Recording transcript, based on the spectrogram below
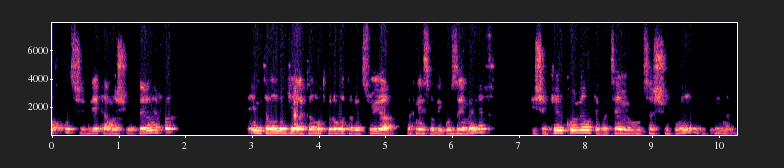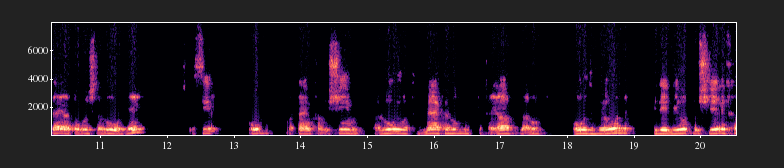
אחוז, שזה יהיה כמה שיותר נפח. אם אתה לא מגיע לכמות קלוריות הרצויה, תכניס עוד אגוזי מלך, תשקל כל יום, תבצע ממוצע שבועי, ואם עדיין אתה רואה שאתה לא עולה, תוסיף עוד 250 קלוריות, 100 קלוריות, אתה חייב לעלות עוד ועוד, כדי להיות ושיהיה לך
